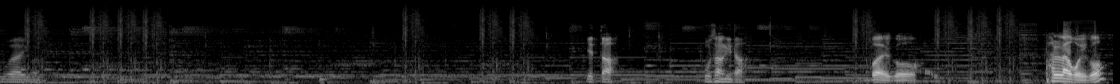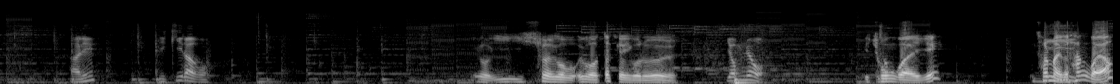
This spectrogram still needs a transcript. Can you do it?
뭐야 이건? 얘다 보상이다. 뭐야 이거. 팔라고 이거? 아니? 이 끼라고. 이거 이 씨, 이거 이거 어떻게 이거를 염료. 이게 좋은 거야 이게? 설마 니- 이거 산 거야?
